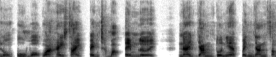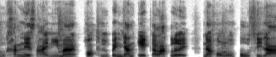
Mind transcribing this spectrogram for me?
หลวงปู่บอกว่าให้ใส่เป็นฉบับเต็มเลยนะยันตัวเนี้ยเป็นยันสำคัญในสายนี้มาก เพราะถือเป็นยันเอกลักษณ์เลยนะของหลวงปู่ศิลา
